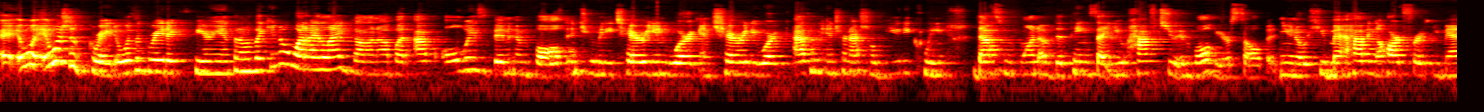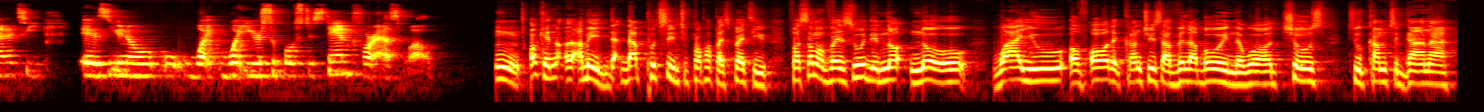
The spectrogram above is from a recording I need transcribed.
it, it was just great. It was a great experience. And I was like, you know what? I like Ghana, but I've always been involved in humanitarian work and charity work. As an international beauty queen, that's one of the things that you have to involve yourself in, you know, human, having a heart for humanity is you know what what you're supposed to stand for as well. Mm, okay, no, I mean that, that puts it into proper perspective for some of us who did not know why you, of all the countries available in the world, chose to come to Ghana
